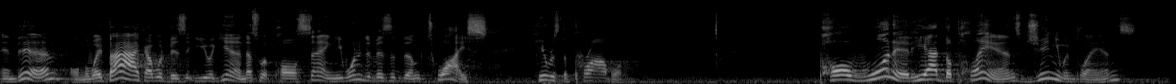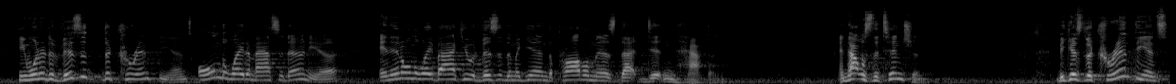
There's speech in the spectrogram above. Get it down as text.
and then on the way back, I would visit you again. That's what Paul's saying. He wanted to visit them twice. Here was the problem Paul wanted, he had the plans, genuine plans, he wanted to visit the Corinthians on the way to Macedonia, and then on the way back, he would visit them again. The problem is that didn't happen. And that was the tension. Because the Corinthians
